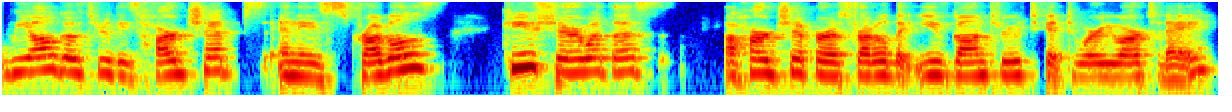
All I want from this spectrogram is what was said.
we all go through these hardships and these struggles. Can you share with us a hardship or a struggle that you've gone through to get to where you are today?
